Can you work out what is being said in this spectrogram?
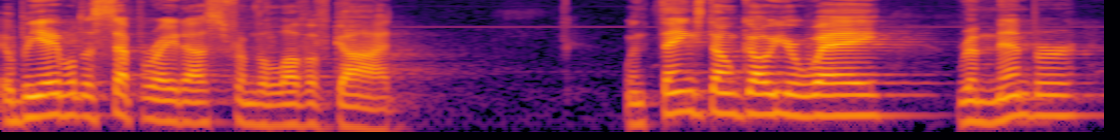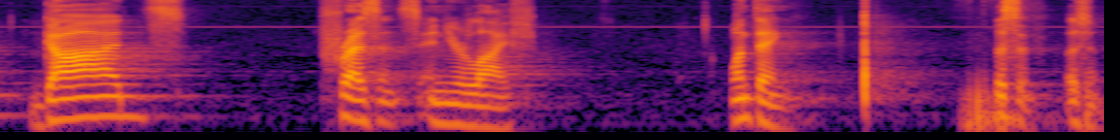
it'll be able to separate us from the love of god when things don't go your way remember god's presence in your life one thing Listen, listen.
